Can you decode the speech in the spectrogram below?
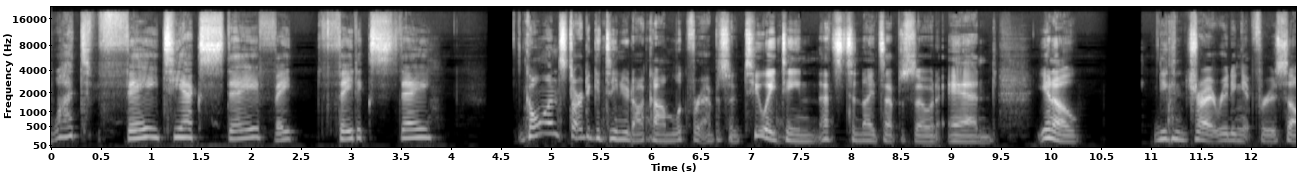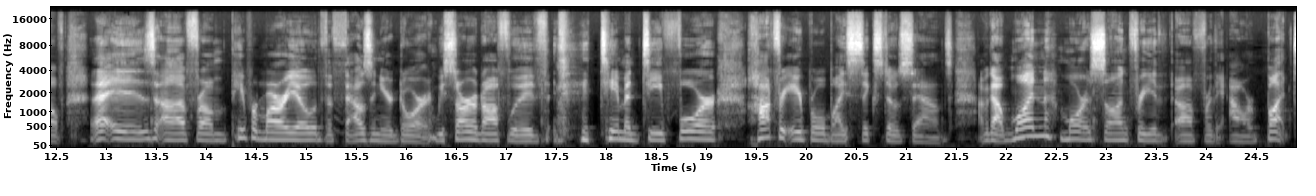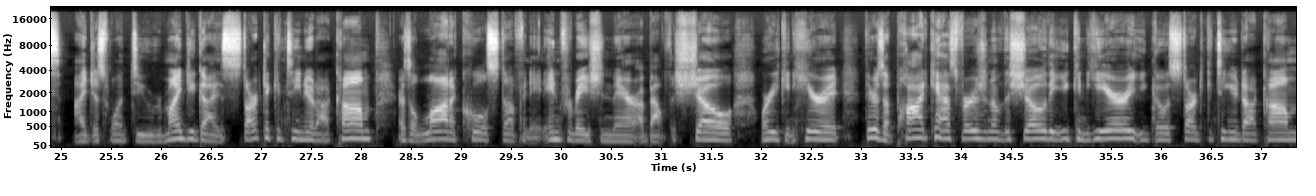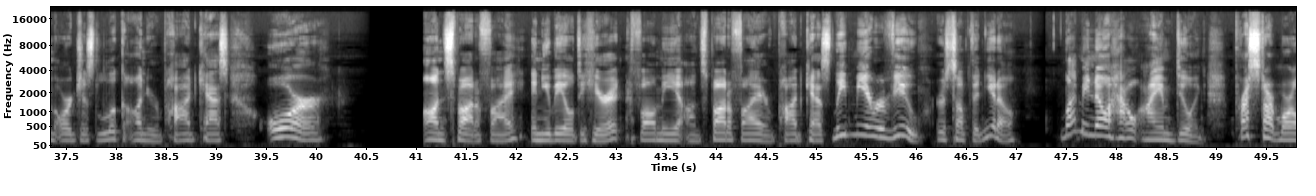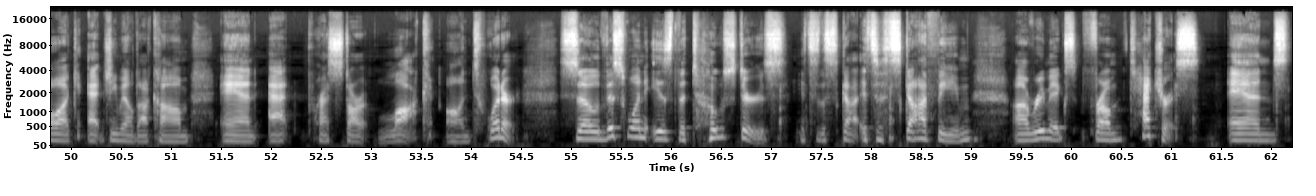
what? Fay TX Stay? Fate Fatix Stay? Go on starttocontinue.com, look for episode 218. That's tonight's episode. And, you know, you can try reading it for yourself. That is uh, from Paper Mario: The Thousand Year Door. We started off with TMNT 4, "Hot for April" by Sixto Sounds. I've got one more song for you uh, for the hour, but I just want to remind you guys: starttocontinue.com. There's a lot of cool stuff and information there about the show, where you can hear it. There's a podcast version of the show that you can hear. You go to starttocontinue.com or just look on your podcast or on Spotify and you'll be able to hear it. Follow me on Spotify or podcast. Leave me a review or something, you know. Let me know how I am doing. Press start morlock at gmail.com and at press start lock on Twitter. So this one is the Toasters. It's the ska it's a ska theme uh, remix from Tetris. And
